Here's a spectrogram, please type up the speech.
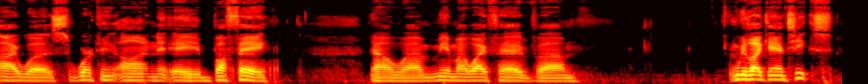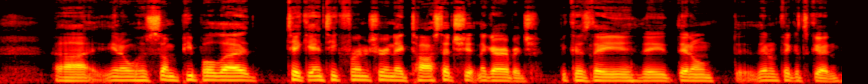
I was working on a buffet. Now, uh, me and my wife have um, we like antiques. Uh, you know, some people uh, take antique furniture and they toss that shit in the garbage because they they they don't they don't think it's good.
